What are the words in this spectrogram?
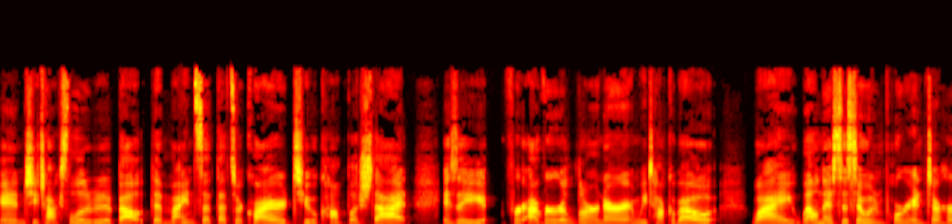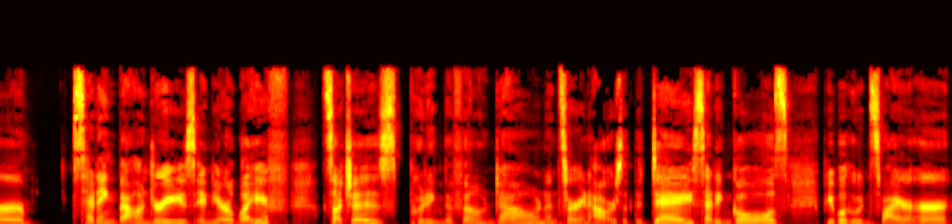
And she talks a little bit about the mindset that's required to accomplish that. Is a forever learner, and we talk about why wellness is so important to her setting boundaries in your life, such as putting the phone down in certain hours of the day, setting goals, people who inspire her.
